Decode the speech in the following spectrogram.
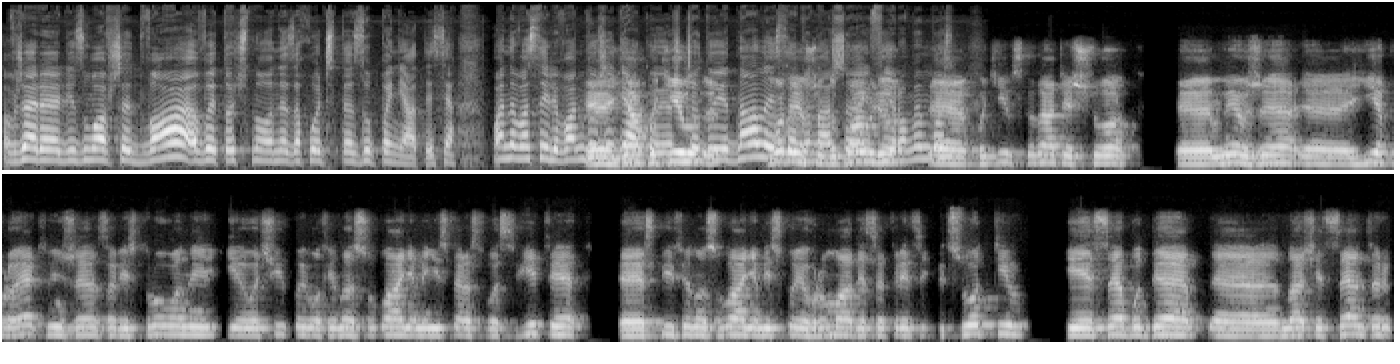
вже реалізувавши два, ви точно не захочете зупинятися. Пане Василю, вам дуже Е, дякую, хотів, що доєдналися до нашого добавлю? ефіру. Ми Е, хотів сказати, що ми вже е, є проект, він вже зареєстрований і очікуємо фінансування Міністерства освіти, е, співфінансування міської громади це 30%. І це буде е, наш центр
